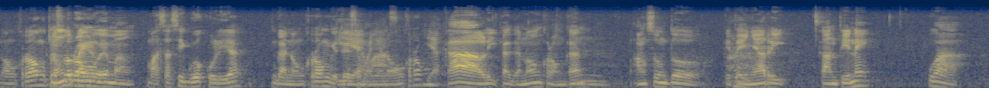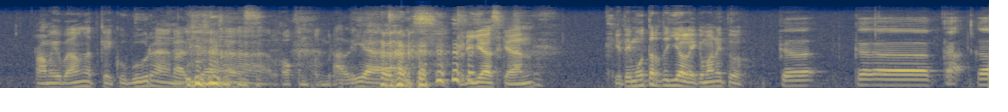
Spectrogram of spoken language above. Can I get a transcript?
Nongkrong terus lu nongkrong pengen gue emang. Masa sih gua kuliah nggak nongkrong gitu Iya, SMA-nya Mas. nongkrong ya kali kagak nongkrong kan Hmm. langsung tuh kita nyari kantinnya wah rame banget kayak kuburan Alias. oh kentang berarti alias Alias kan kita muter tuh Jal ya ke mana tuh Ke ke ke, ke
